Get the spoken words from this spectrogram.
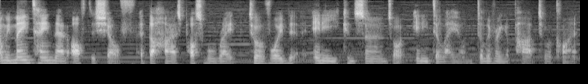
and we maintain that off the shelf at the highest possible rate to avoid any concerns or any delay on delivering a part to a client.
